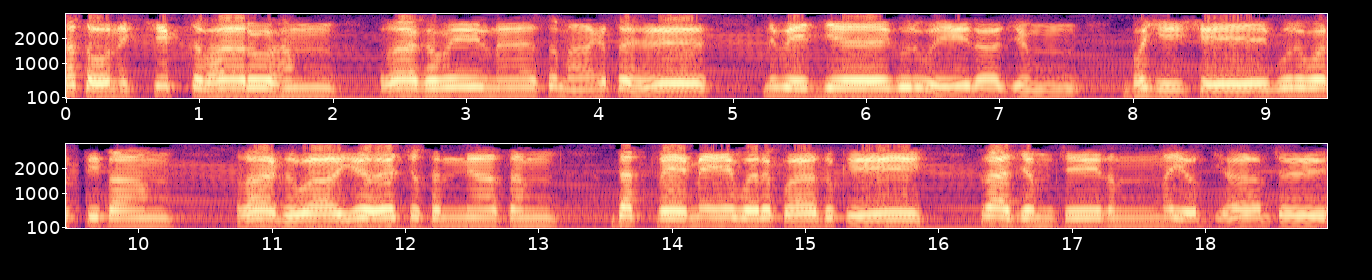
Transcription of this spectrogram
ततो निक्षिप्तभारोऽहम् राघवेण समागतः। निवेद्य गुरुवे राज्यम् भजिष्ये गुरुवर्तिताम्। राघवाय च सन्न्यासम् दत्त्वे मे वरपादुके। राज्यं चेदम् अयोध्यां च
